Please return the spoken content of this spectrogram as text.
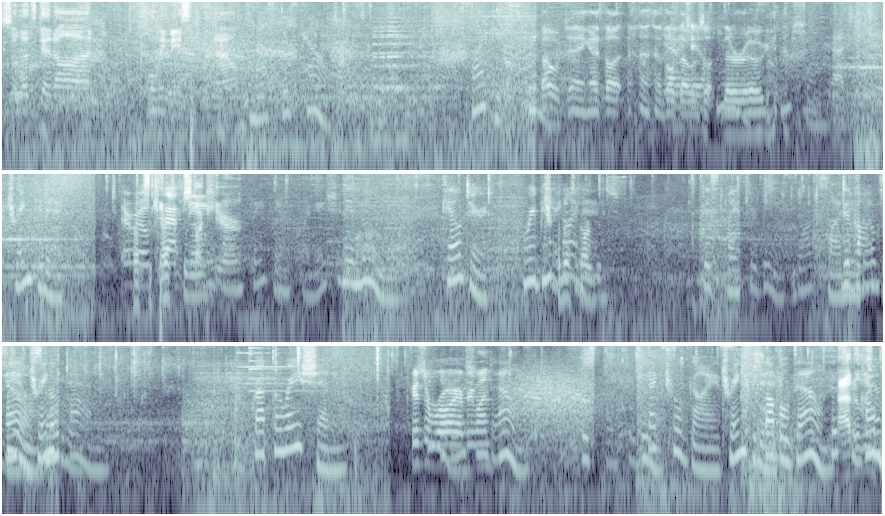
So let's get on Holy Mason for now. Mass discount. Psychic Scream. Oh dang! I thought I thought Yeah, that was too. their rogue. Trinketed. They're That's the crafty. Stuck here. Incarnation Illumined. Countered. Rebuke Best Displacer Beast. Divine Down. Trinketed. Preparation. Here's a roar, everyone. Down. Displacer Spectral Guise. Trinketed. Bubble down. Adelie, Combat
